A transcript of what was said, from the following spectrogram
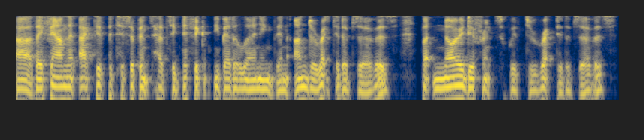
uh, they found that active participants had significantly better learning than undirected observers, but no difference with directed observers.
